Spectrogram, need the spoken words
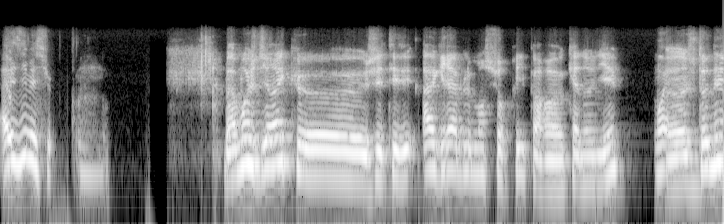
Allez-y, messieurs. Bah, moi, je dirais que j'étais agréablement surpris par euh, Canonier. Euh, je, donnais,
